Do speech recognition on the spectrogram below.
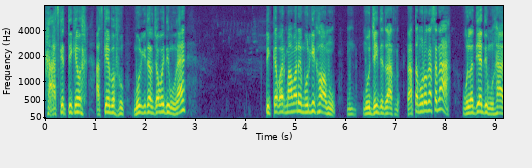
আজকে টিকা, আজকে মুরগিটার জবাই দিমু হ্যাঁ? টিকাবার মামারে মুরগি খাওয়ামু। যেই রাতা মোরগ আছে না, ওগুলা দিয়ে দিমু হ্যাঁ?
